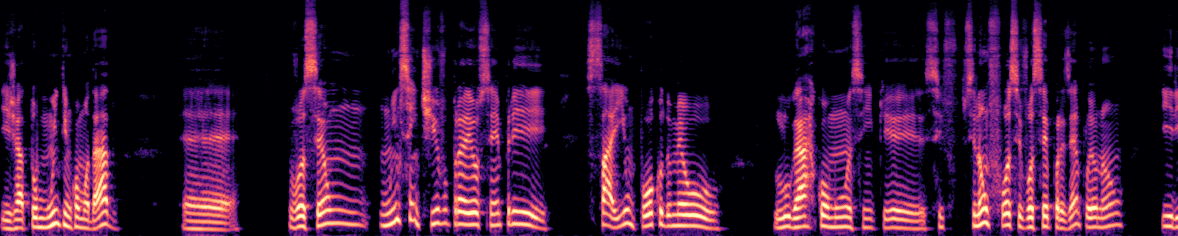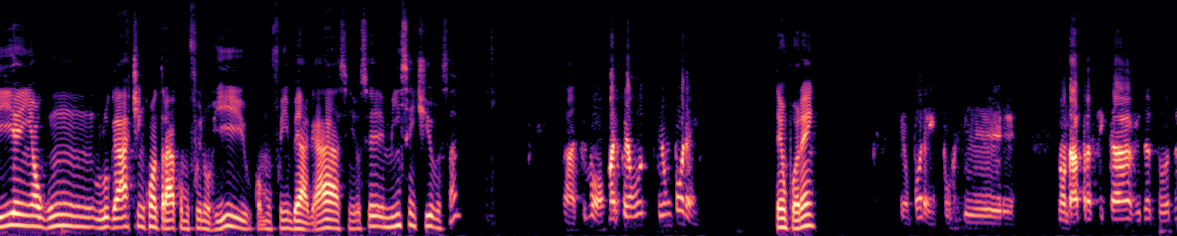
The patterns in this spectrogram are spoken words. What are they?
e já tô muito incomodado. É, Você é um, um incentivo para eu sempre sair um pouco do meu lugar comum, assim, porque se, se não fosse você, por exemplo, eu não iria em algum lugar te encontrar, como fui no Rio, como fui em BH, assim, você me incentiva, sabe? Ah, que bom. Mas tem um, tem um porém. Tem um porém? Tem um porém, porque não dá para ficar a vida toda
